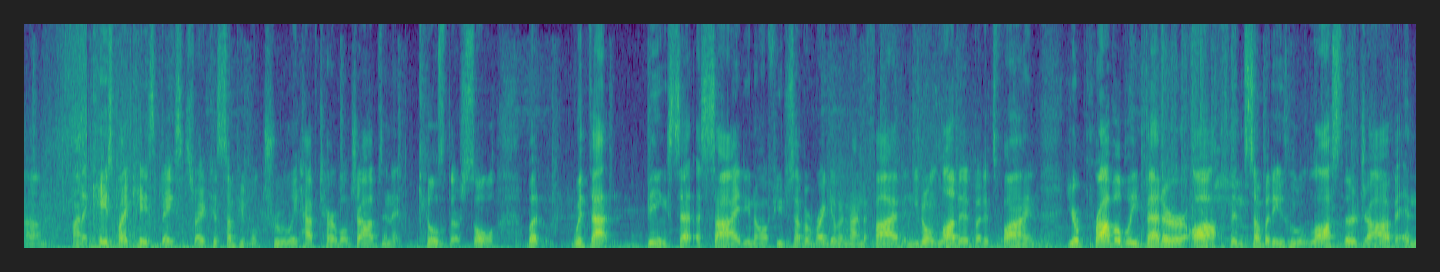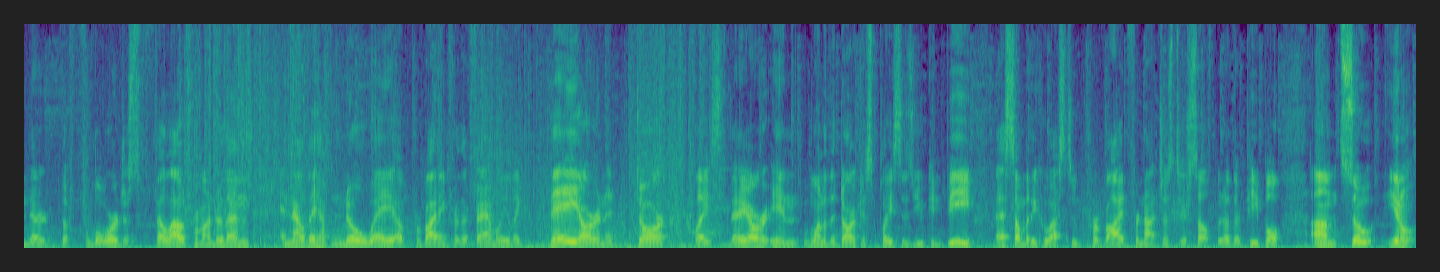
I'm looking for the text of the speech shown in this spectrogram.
um, on a case-by-case -case basis right? Because some people truly have terrible jobs and it kills their soul. But with that being set aside you know if you just have a regular nine to five and you don't love it but it's fine you're probably better off than somebody who lost their job and their the floor just fell out from under them and now they have no way of providing for their family. Like they are in a dark place. They are in one of the darkest places you can be as somebody who has to provide for not just yourself but other people. Um so you know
